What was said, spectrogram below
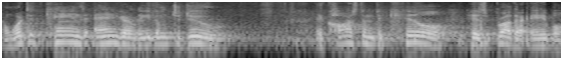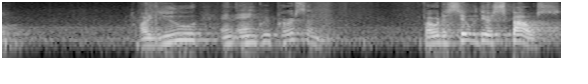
And what did Cain's anger lead him to do? It caused him to kill his brother Abel. Are you an angry person? If I were to sit with your spouse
